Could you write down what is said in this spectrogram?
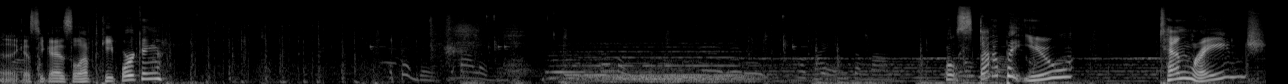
I guess you guys will have to keep working. Well, stop it, you! 10 range?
